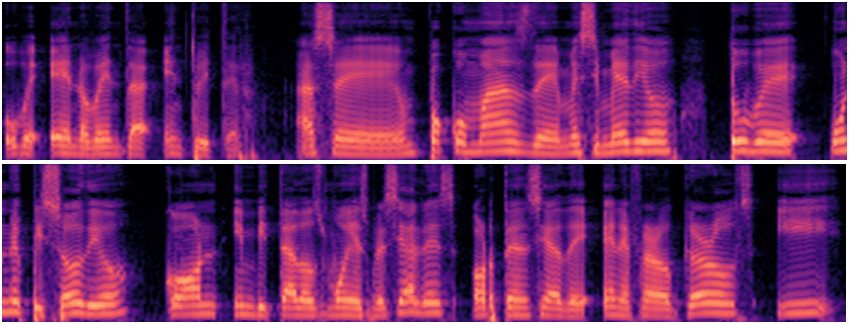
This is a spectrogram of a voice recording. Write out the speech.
GSAVE90 en Twitter. Hace un poco más de mes y medio tuve un episodio con invitados muy especiales, Hortensia de NFL Girls y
